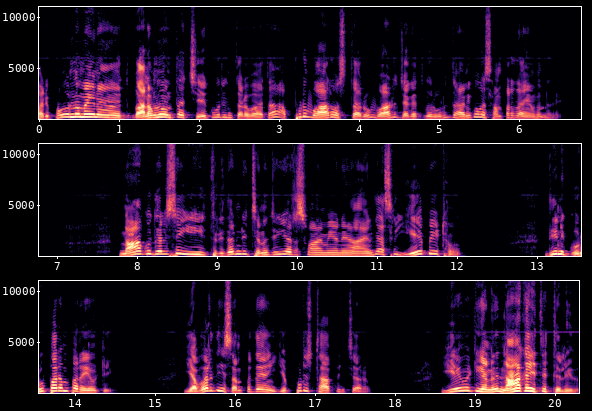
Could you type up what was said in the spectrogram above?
పరిపూర్ణమైన బలము అంతా చేకూరిన తర్వాత అప్పుడు వారు వస్తారు. వాళ్ళు జగద్గురువులు. దానికి ఒక సంప్రదాయం ఉన్నది. నాకు తెలిసి ఈ త్రిదండి చిన్నజీయర్ స్వామి అనే ఆయనది అసలు ఏ పీఠం? దీని గురు పరంపర ఏమిటి? ఎవరిది సంప్రదాయం ఎప్పుడు స్థాపించారు? ఏమిటి అనేది నాకైతే తెలియదు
